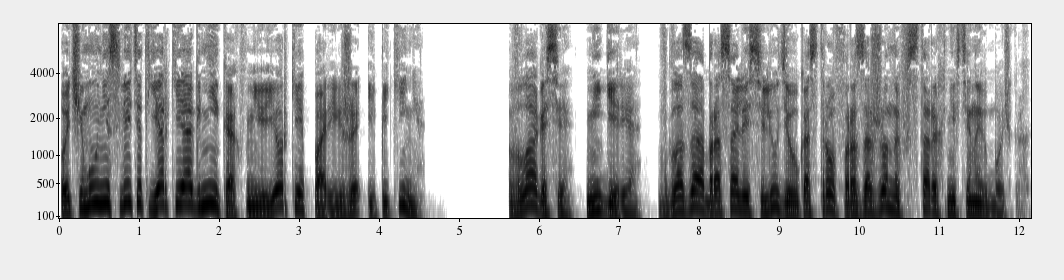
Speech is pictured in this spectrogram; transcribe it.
Почему не светят яркие огни, как в Нью-Йорке, Париже и Пекине? В Лагосе, Нигерия, в глаза бросались люди у костров, разожженных в старых нефтяных бочках.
